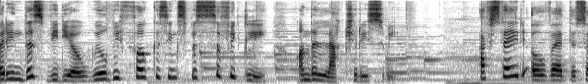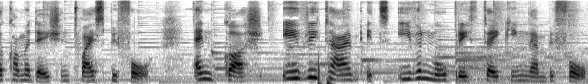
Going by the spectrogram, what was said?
but in this video we'll be focusing specifically on the luxury suite. I've stayed over at this accommodation twice before and gosh, every time it's even more breathtaking than before.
